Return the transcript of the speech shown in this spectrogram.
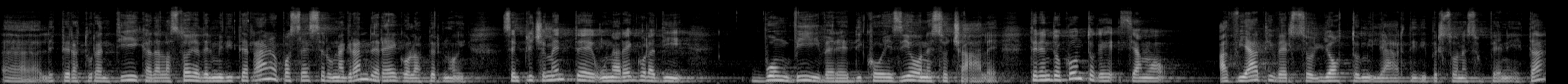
eh, letteratura antica, dalla storia del Mediterraneo, possa essere una grande regola per noi, semplicemente una regola di buon vivere, di coesione sociale, tenendo conto che siamo avviati verso gli 8 miliardi di persone sul pianeta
